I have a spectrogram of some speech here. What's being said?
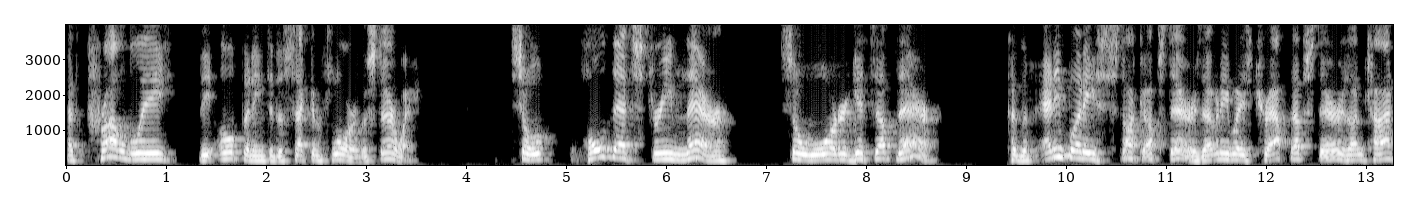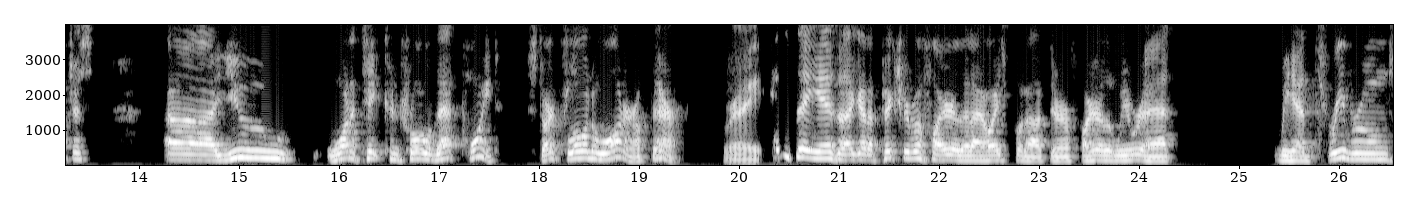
That's probably the opening to the second floor, the stairway. So hold that stream there so water gets up there. Because if anybody's stuck upstairs, if anybody's trapped upstairs unconscious, uh, you want to take control of that point. Start flowing the water up there. Right. The thing is, I got a picture of a fire that I always put out there, a fire that we were at. We had three rooms,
